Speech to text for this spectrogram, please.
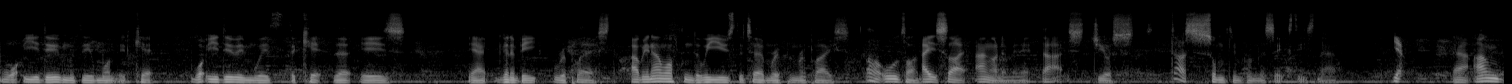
what are you doing with the unwanted kit? What are you doing with the kit that is yeah, going to be replaced. I mean, how often do we use the term rip and replace? Oh, all the time. It's like, hang on a minute, that's just that's something from the '60s now. Yeah. Yeah, I'm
